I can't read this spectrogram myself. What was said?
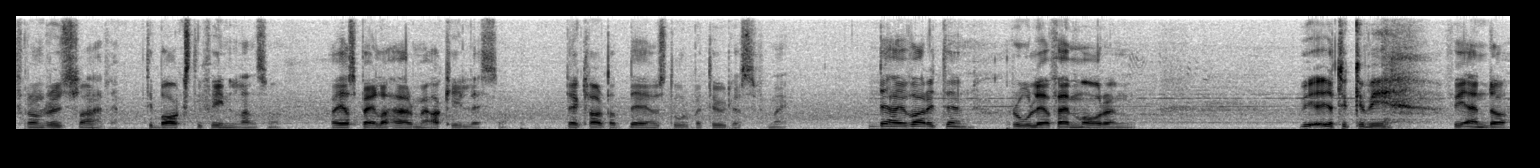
från Ryssland tillbaks till Finland så har jag spelat här med Akilles. Så det är klart att det är en stor betydelse för mig. Det har ju varit en roliga fem åren. Jag tycker vi vi ändå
